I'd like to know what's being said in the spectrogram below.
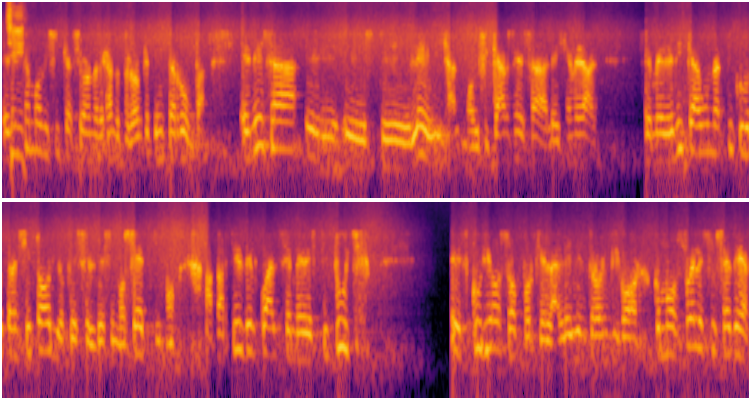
esa, modificación, Alejandro, perdón que te interrumpa, en esa eh, este, ley, al modificarse esa ley general, se me dedica un artículo transitorio, que es el decimoséptimo, a partir del cual se me destituye. Es curioso porque la ley entró en vigor, como suele suceder,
